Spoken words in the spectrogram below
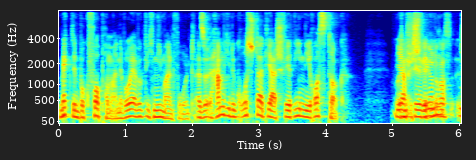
Mecklenburg-Vorpommern, wo ja wirklich niemand wohnt, also haben die eine Großstadt, ja, Schwerin, nee, Rostock. Ja, Schwerin, Schwerin, und Rost nee,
